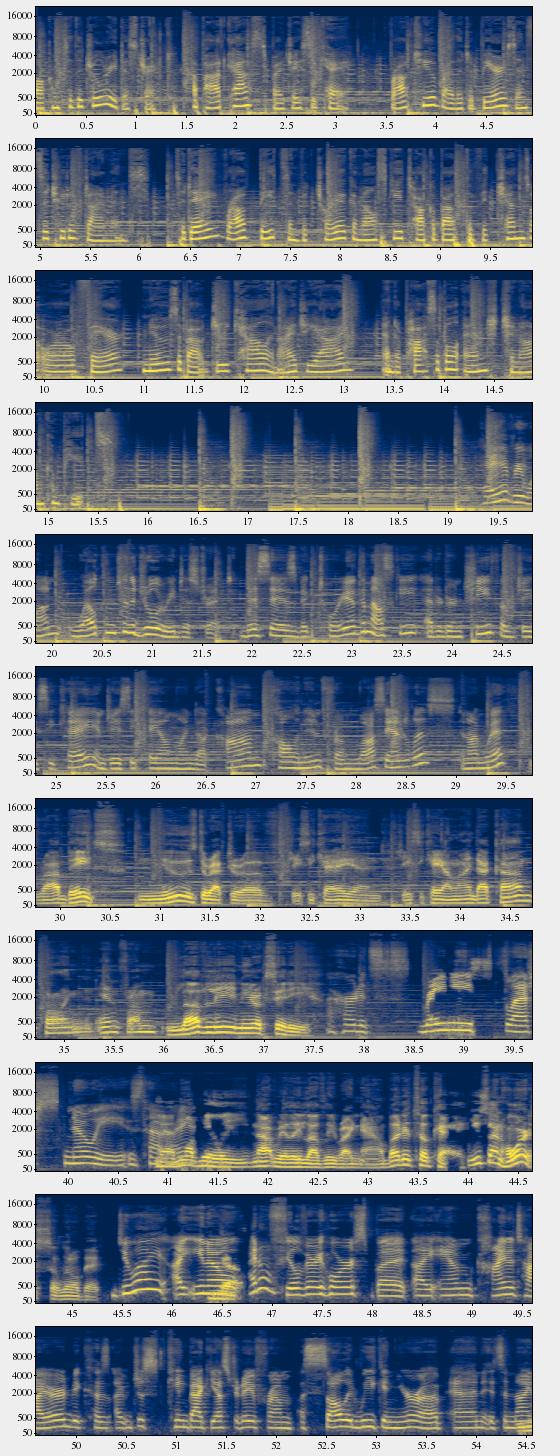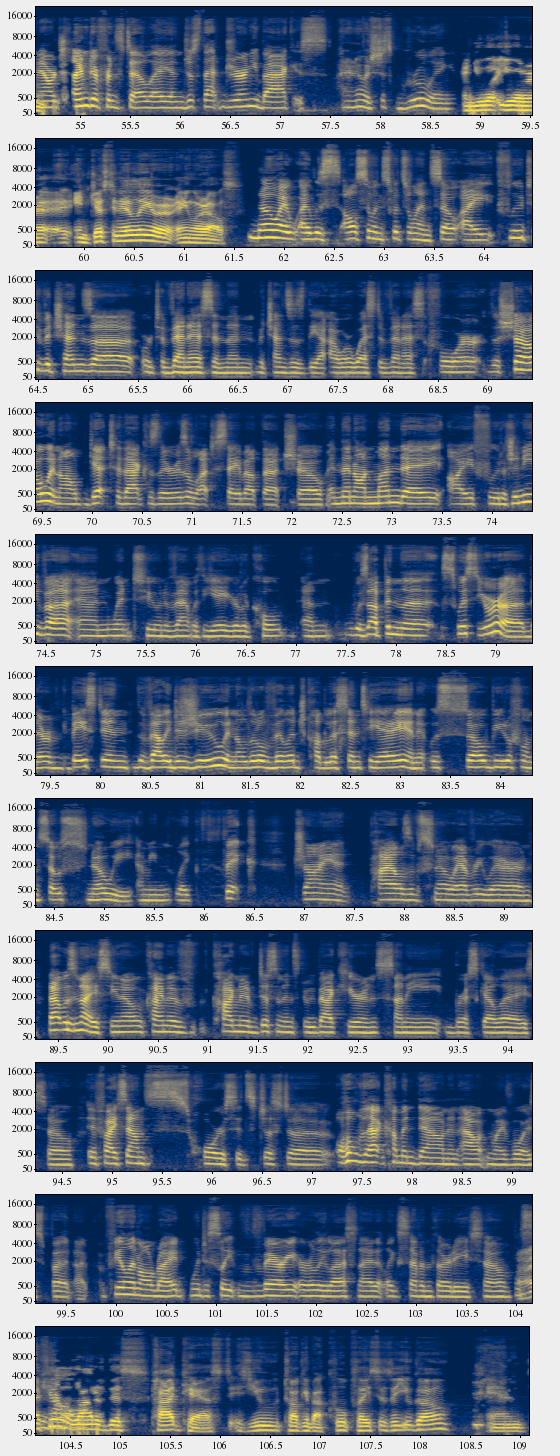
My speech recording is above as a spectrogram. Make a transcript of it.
welcome to the Jewelry District, a podcast by JCK, brought to you by the De Beers Institute of Diamonds. Today, Rob Bates and Victoria Gomelsky talk about the Vicenza Oro Fair, news about GCAL and IGI, and a possible end to non competes. Hey everyone, welcome to the Jewelry District. This is Victoria Gomelsky, editor in chief of JCK and JCKOnline.com, calling in from Los Angeles, and I'm with Rob Bates, news director of JCK and JCKOnline.com, calling in from lovely New York City. I heard it's rainy slash snowy. Is that yeah, right? not really, not really lovely right now, but it's okay. You sound hoarse a little bit. Do I? I you know, Yeah. I don't feel very hoarse, but I am kind of tired because I just came back yesterday from a solid week in Europe and it's a 9-hour time difference to LA and just that journey back is I don't know, it's just grueling. And you, you were uh, in just in Italy or anywhere else? No, I, I was also in Switzerland. So I flew to Vicenza or to Venice, and then Vicenza is the hour west of Venice for the show. And I'll get to that because there is a lot to say about that show. And then on Monday, I flew to Geneva and went to an event with Jaeger LeCoultre and was up in the Swiss Jura. They're based in the Vallée de Joux in a little village called Le Sentier. And it was so beautiful and so snowy. I mean, like thick, giant piles of snow everywhere and that was nice you know kind of cognitive dissonance to be back here in sunny brisk la so if i sound hoarse it's just uh, all that coming down and out in my voice but i'm feeling all right went to sleep very early last night at like 7.30 so we'll I feel a lot of this podcast is you talking about cool places that you go. And,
